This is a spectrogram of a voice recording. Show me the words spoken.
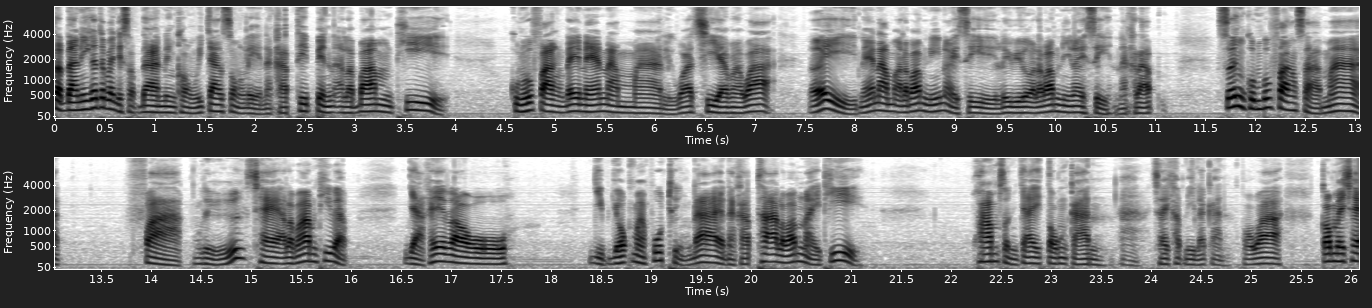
สัปดาห์นี้ก็จะเป็นอีกสัปดาห์หนึ่งของวิจารณ์ส่งเลนนะครับ ที่เป็นอัลบั้มที่คุณผู้ฟังได้แนะนำมาหรือว่าเชียร์มาว่า เอ้ย แนะนำอัลบั้มนี้หน่อยสิรีวิวอัลบั้มนี้หน่อยสินะครับ ซึ่งคุณผู้ฟังสามารถฝากหรือแชร์อัลบั้มที่แบบ อยากให้เราหยิบยกมาพูดถึงได้นะครับ ถ้าอัลบั้มไหนที่ความสนใจตรงกันใช้คำนี้แล้วกัน เพราะว่าก็ไม่ใช่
